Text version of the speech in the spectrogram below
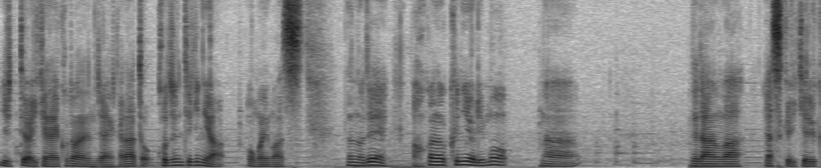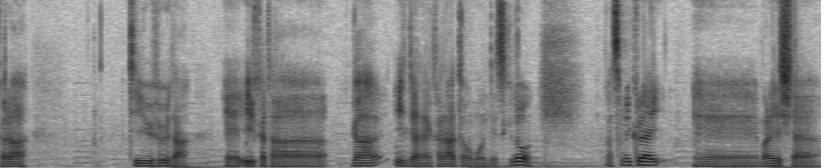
言ってはいけないことなんじゃないかなと、個人的には思います。なので、他の国よりも、まあ、値段は安くいけるからっていう風な、えー、言い方がいいんじゃないかなと思うんですけど、まあ、それくらい、えー、マレーシア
